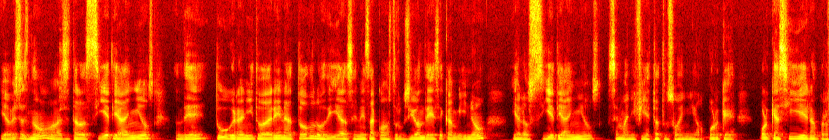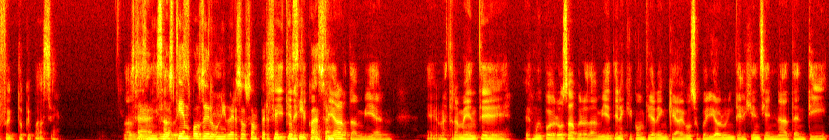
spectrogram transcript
Y a veces no, a veces tarda siete años de tu granito de arena todos los días en esa construcción de ese camino y a los siete años se manifiesta tu sueño. ¿Por qué? Porque así era perfecto que pase. A veces los tiempos del universo son perfectos sí, tienes que confiar también. Eh, nuestra mente es muy poderosa, pero también tienes que confiar en que algo superior, una inteligencia innata en ti,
